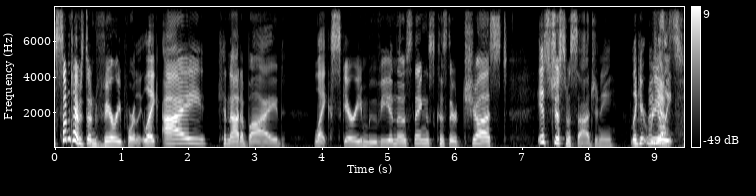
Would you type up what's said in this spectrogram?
sometimes done very poorly. Like I cannot abide like scary movie in those things because they're just, it's just misogyny. Like it really, Yes.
